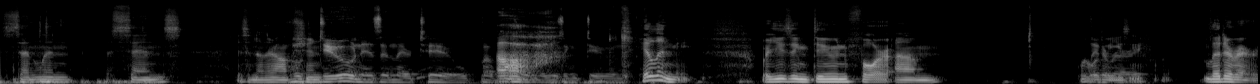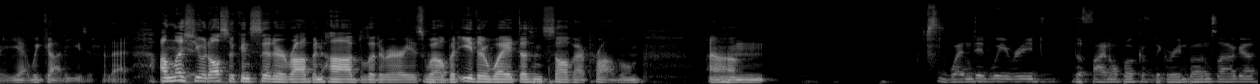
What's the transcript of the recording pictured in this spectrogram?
Senlin Ascends is another option. Oh, Dune is in there too, but we're oh, using Dune. Killing me. We're using Dune for um. What Literary. were we using it for? Literary, yeah, we got to use it for that. Unless yeah, you would also consider Robin Hobb literary as well, but either way, it doesn't solve our problem. Um, when did we read the final book of the Greenbone Saga?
